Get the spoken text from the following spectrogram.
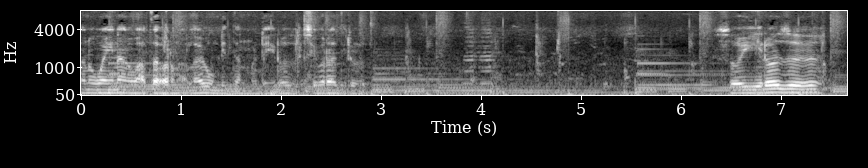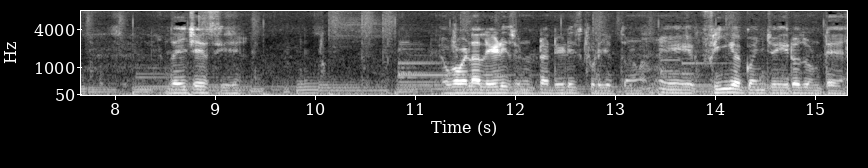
అనువైన వాతావరణం లాగా ఉండిద్ది అనమాట ఈరోజు శివరాత్రి రోజు. సో ఈరోజు దయచేసి ఒకవేళ లేడీస్ ఉంటే లేడీస్ కూడా చెప్తున్నాను. ఫ్రీగా కొంచెం ఈరోజు ఉంటే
